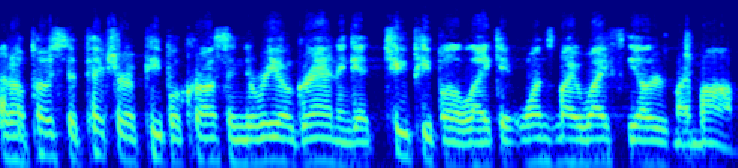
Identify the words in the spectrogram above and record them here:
And I'll post a picture of people crossing the Rio Grande and get two people like it. One's my wife, the other's my mom.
